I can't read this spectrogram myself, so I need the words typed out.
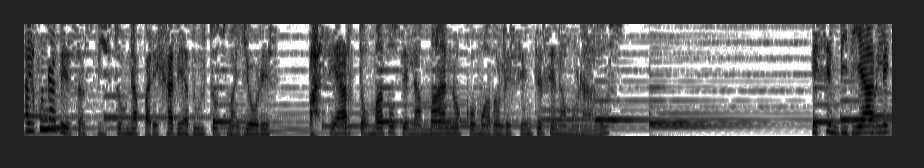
¿Alguna vez has visto una pareja de adultos mayores pasear tomados de la mano como adolescentes enamorados? Es envidiable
